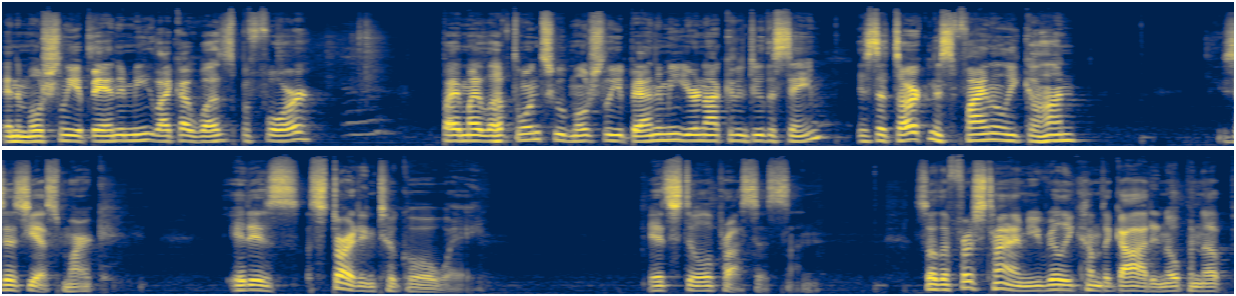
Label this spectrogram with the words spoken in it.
and emotionally abandon me like I was before? By my loved ones who emotionally abandoned me, you're not going to do the same? Is the darkness finally gone? He says, Yes, Mark. It is starting to go away. It's still a process, son. So, the first time you really come to God and open up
